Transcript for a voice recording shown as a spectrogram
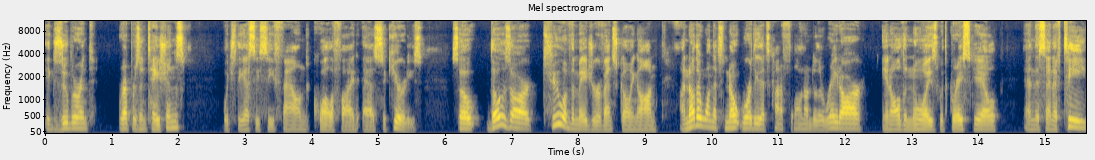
exuberant representations which the SEC found qualified as securities. So those are two of the major events going on. Another one that's noteworthy that's kind of flown under the radar in all the noise with Grayscale and this NFT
